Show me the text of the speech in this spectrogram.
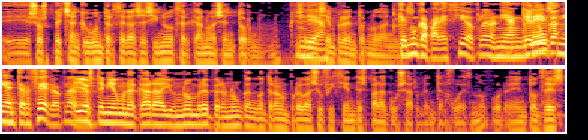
eh, sospechan que hubo un tercer asesino cercano a ese entorno, ¿no? que sería siempre el entorno de Anglés. Que nunca apareció, claro, ni Anglés nunca- ni el tercero, claro. Ellos tenían una cara y un nombre, pero nunca encontraron pruebas suficientes para acusarle ante el juez. ¿no? Por- entonces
